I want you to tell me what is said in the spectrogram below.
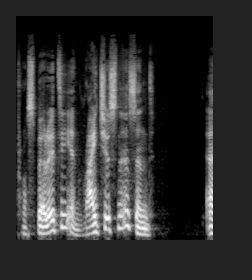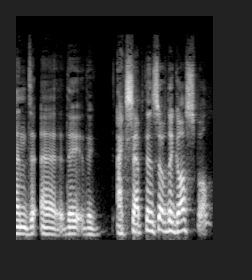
prosperity and righteousness and, and uh, the, the acceptance of the gospel?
